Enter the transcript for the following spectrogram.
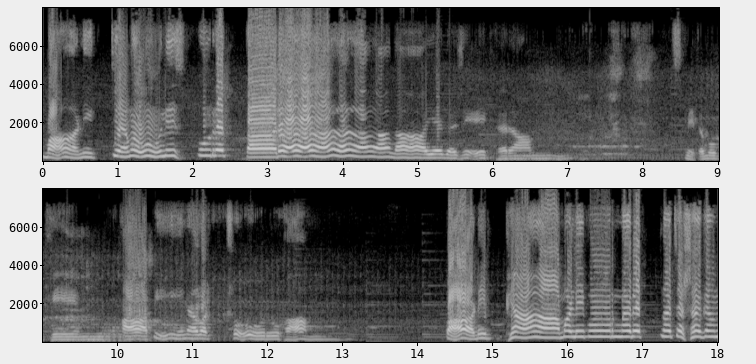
മാണിക്യമൗലിസ്ഫുരത്താരാനായകശേഖരാം സ്മിതമുഖീം ആപീനവക്ഷോരുഹാം. പാണിഭ്യാമളിപൂർണരത്നചഷകം.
